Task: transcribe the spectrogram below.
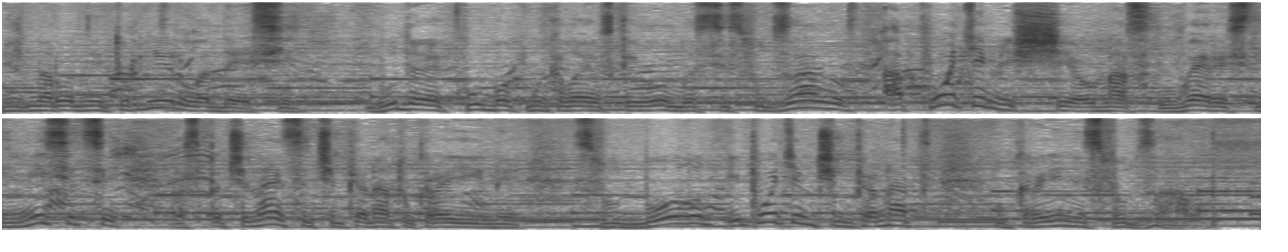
міжнародний турнір в Одесі, буде Кубок Миколаївської області з футзалу. А потім іще у нас у вересні місяці розпочинається чемпіонат України з футболу, і потім чемпіонат України з футзалу.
